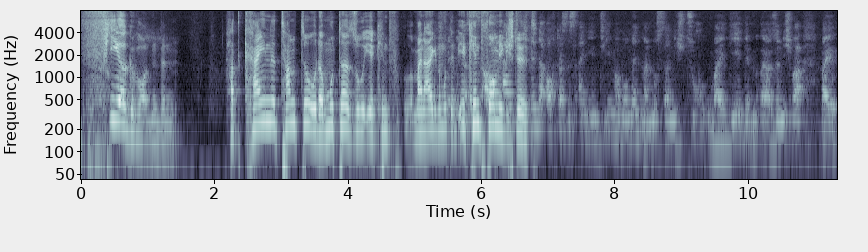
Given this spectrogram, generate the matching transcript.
vier geworden bin, hat keine Tante oder Mutter so ihr Kind, meine eigene Ich Mutter, finde, ihr Kind vor mir ein, Ich gestellt. finde auch, das ist ein intimer Moment. Man muss da nicht zugucken bei jedem. Also nicht mal bei.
